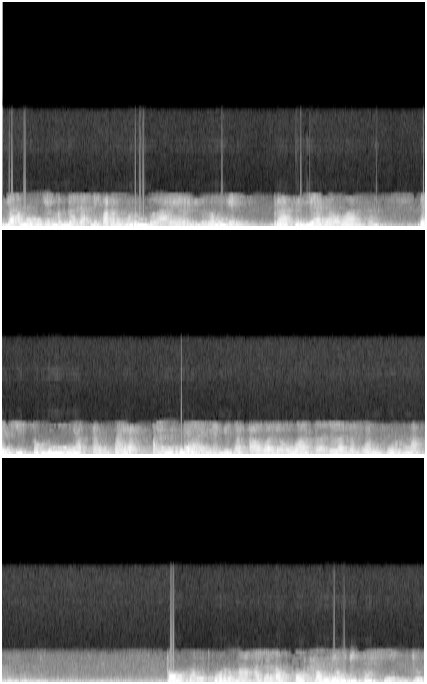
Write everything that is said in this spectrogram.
Gak mungkin mendadak di padang gurun berair gitu, gak mungkin. Berarti dia ada oase. Dan itu mengingatkan saya, tandanya bisa tahu ada oase adalah ada pohon kurma di. Pohon kurma adalah pohon yang bisa hidup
